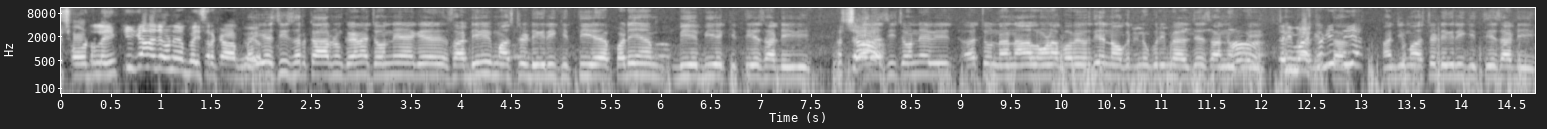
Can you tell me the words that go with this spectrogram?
ਸ਼ਾਰਟ ਲਈ। ਕੀ ਕਹਿਣਾ ਚਾਹੁੰਦੇ ਆ ਬਾਈ ਸਰਕਾਰ ਨੂੰ? ਭਾਈ ਅਸੀਂ ਸਰਕਾਰ ਨੂੰ ਕਹਿਣਾ ਚਾਹੁੰਦੇ ਹਾਂ ਕਿ ਸਾਡੀ ਵੀ ਮਾਸਟਰ ਡਿਗਰੀ ਕੀਤੀ ਹੈ ਪੜ੍ਹੇ ਹਾਂ ਬੀਏ ਬੀਏ ਕੀਤੀ ਹੈ ਸਾਡੀ ਵੀ। ਅੱਛਾ। ਅਸੀਂ ਚਾਹੁੰਦੇ ਹਾਂ ਵੀ ਝੋਨਾ ਨਾ ਲਾਉਣਾ ਪਵੇ ਵਧੀਆ ਨੌਕਰੀ ਨੌਕਰੀ ਮਿਲ ਜੇ ਸਾਨੂੰ ਹਾਂ, ਕੋਈ। ਤੇਰੀ ਮਾਸਟਰ ਕੀਤਾ। ਹੈ? ਹਾਂਜੀ ਮਾਸਟਰ ਡਿਗਰੀ ਕੀਤੀ ਹੈ ਸਾਡੀ।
